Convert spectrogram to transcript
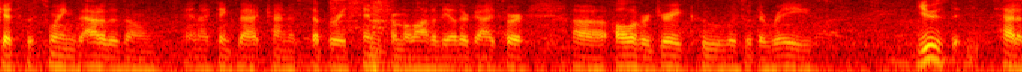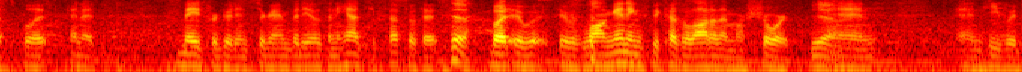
gets the swings out of the zone. And I think that kind of separates him from a lot of the other guys. Where uh, Oliver Drake, who was with the Rays, used it, had a split, and it made for good Instagram videos, and he had success with it. Yeah. But it, w- it was long innings because a lot of them were short. Yeah. And and he would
